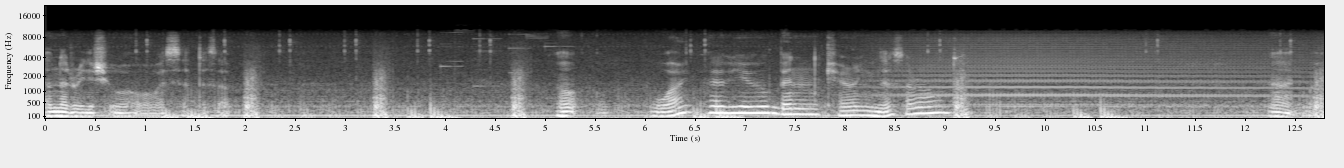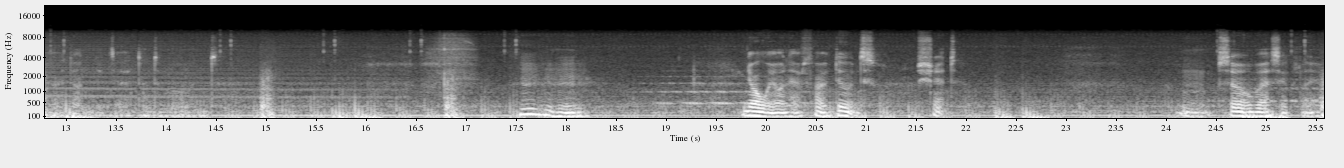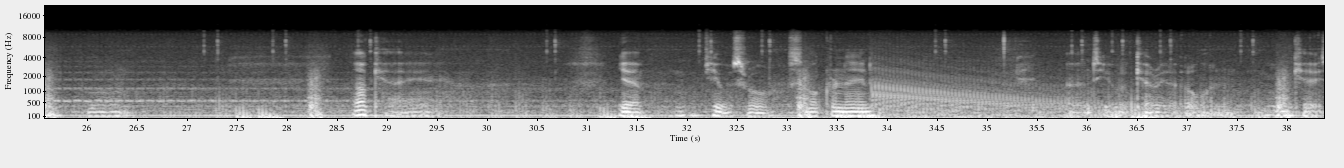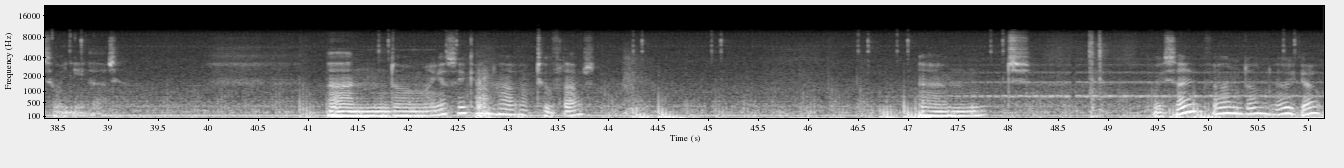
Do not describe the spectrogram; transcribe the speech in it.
I'm not really sure how I set this up. Oh, why have you been carrying this around? Anyway, I don't need that at the moment. Hmm. hmm, hmm. No, we only have five dudes. Shit. Mm, so basically, mm, okay. Yeah, he will throw smoke grenade, and he will carry the other one in case we need that. And um, I guess he can have two flares. And we save, and um, there we go.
